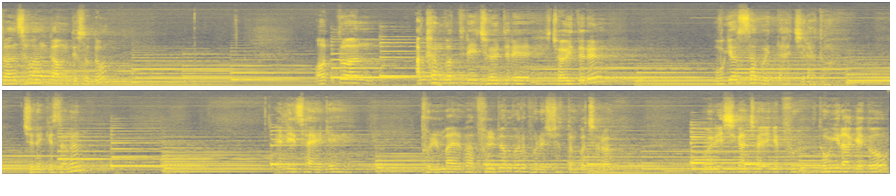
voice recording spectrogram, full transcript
가운데서도 어떠한 악한 것들이 저희들의 저희들을 우겨싸고 있다 할지라도 주님께서는 엘리사에게 불말과 불병거를 보내주셨던 것처럼 이 시간 저에게 부- 동일하게도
